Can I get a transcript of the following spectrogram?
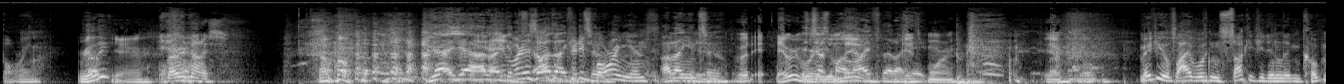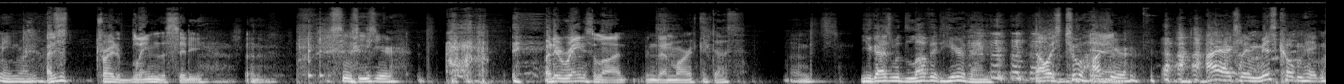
Boring. Really? Yeah. Very nice. yeah, yeah, I like it. but it's I also like pretty it boring, Jens. I like mean, it too. But everywhere It's just you my live life that I gets hate. boring. yeah. well, Maybe your life wouldn't suck if you didn't live in Copenhagen right now. I just try to blame the city. instead of- It seems easier. But it rains a lot in Denmark. It does. And it's, You guys would love it here then. No, it's too hot Yeah. here. I actually miss Copenhagen.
